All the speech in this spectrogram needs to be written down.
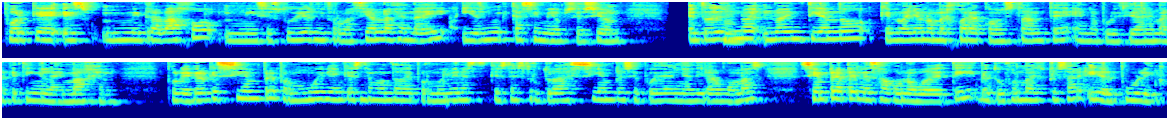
porque es mi trabajo, mis estudios, mi formación nacen de ahí y es casi mi obsesión. Entonces mm. no, no, entiendo que no haya una mejora constante en la publicidad, en el marketing, en la imagen. Porque creo que siempre, por muy bien que esté montada y por muy bien que esté estructurada, siempre se puede añadir algo más. Siempre aprendes algo nuevo de ti, de tu forma de expresar y del público.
